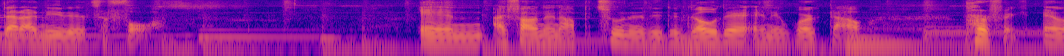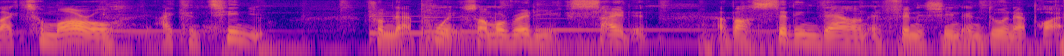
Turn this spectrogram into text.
that I needed to fall. And I found an opportunity to go there and it worked out perfect. And like tomorrow, I continue from that point. So I'm already excited about sitting down and finishing and doing that part.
